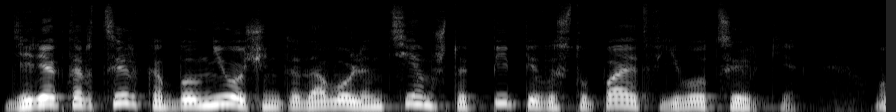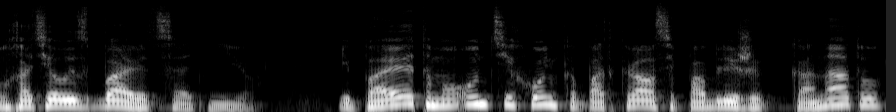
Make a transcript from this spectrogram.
Директор цирка был не очень-то доволен тем, что Пиппи выступает в его цирке. Он хотел избавиться от нее. И поэтому он тихонько подкрался поближе к канату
